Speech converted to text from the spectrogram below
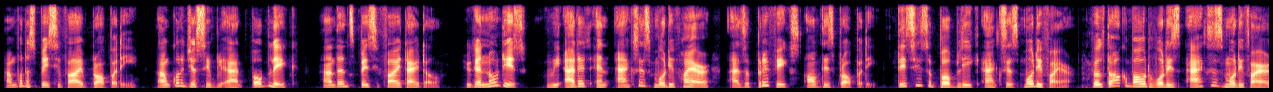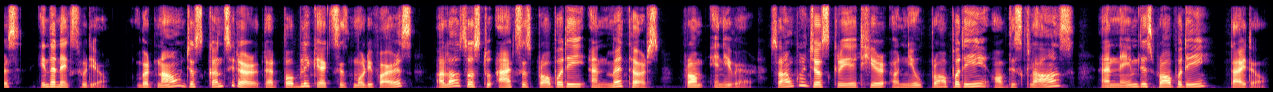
I'm going to specify property. I'm going to just simply add public and then specify title. You can notice we added an access modifier as a prefix of this property. This is a public access modifier. We'll talk about what is access modifiers in the next video. But now just consider that public access modifiers allows us to access property and methods from anywhere. So I'm going to just create here a new property of this class and name this property title.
